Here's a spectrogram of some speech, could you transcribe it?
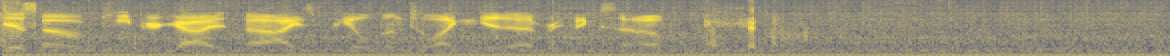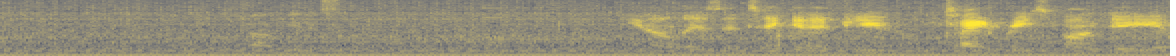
Just so keep your guys' uh, eyes peeled until I can get everything set up. You don't lose a ticket if you type respawn, do you?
